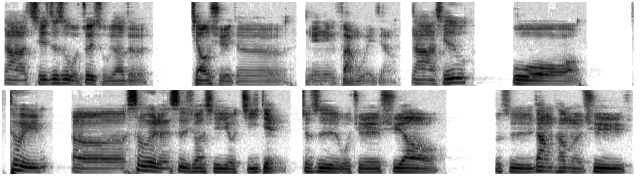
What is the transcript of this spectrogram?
那其实这是我最主要的教学的年龄范围，这样。那其实我对于呃社会人士消息有几点，就是我觉得需要，就是让他们去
